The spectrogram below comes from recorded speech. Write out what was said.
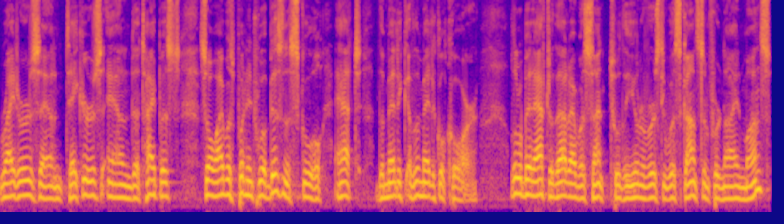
writers and takers and uh, typists. So I was put into a business school at the medic of the medical corps. A little bit after that, I was sent to the University of Wisconsin for nine months.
